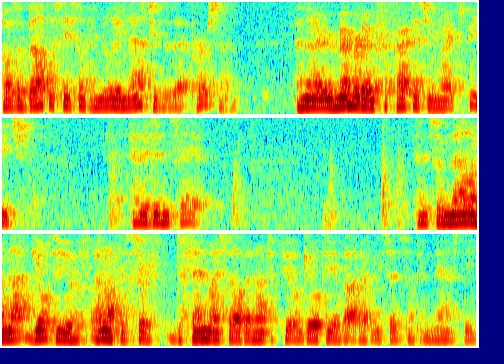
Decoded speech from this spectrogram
I was about to say something really nasty to that person, and then I remembered I'm practicing right speech, and I didn't say it. And so now I'm not guilty of, I don't have to sort of defend myself, I don't have to feel guilty about having said something nasty.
